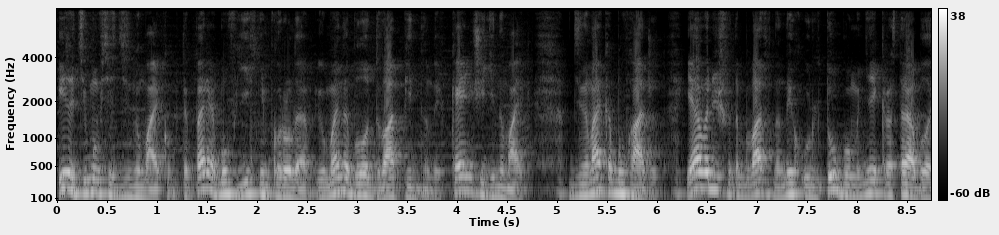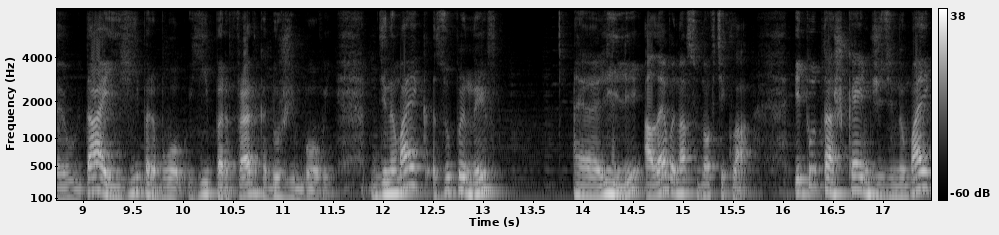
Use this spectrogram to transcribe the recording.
і затімився з Діномайком. Тепер я був їхнім королем, і у мене було два підданих Кенджі і Діномайк. В Діномайка був гаджет. Я вирішив набивати на них ульту, бо мені якраз треба була і ульта, і гіпер, бо гіпер Френка дуже імбовий. Діномайк зупинив е, Лілі, але вона все одно втекла. І тут наш Кенджі Діномайк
